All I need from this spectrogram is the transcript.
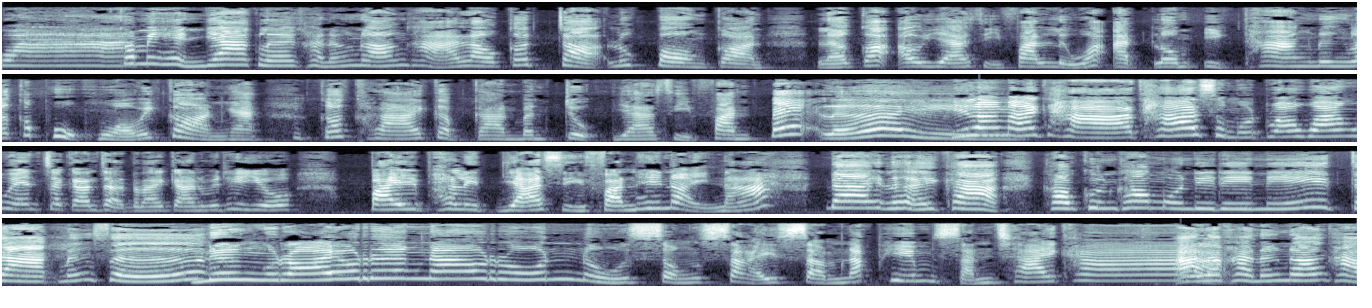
กว่า ก็ไม่เห็นยากเลยค่ะน้องๆค่ะเราก็เจาะลูกโป่งก่อน แล้วก็เอายาสีฟันหรือว่าอัดลมอีกทางหนึ่งแล้วก็ผูกหัวไว้ก่อนไงก็คล้ายกับการบรรจุยาสีฟันเป๊ะเลยพี่เรามาค่ะถ้าสมมติว่าว่างเว้นจากการจัดรายการวิทยุไปผลิตยาสีฟันให้หน่อยนะ ได้เลยค่ะ ขอบคุณข้อมูลดีๆ นี้จากหนังสือหนึ่งร้อยเรื่องน่ารู้หนูสงสัยสำนักพิมพ์สัญชัยค่ะเอาละค่ะน้องๆค่ะ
